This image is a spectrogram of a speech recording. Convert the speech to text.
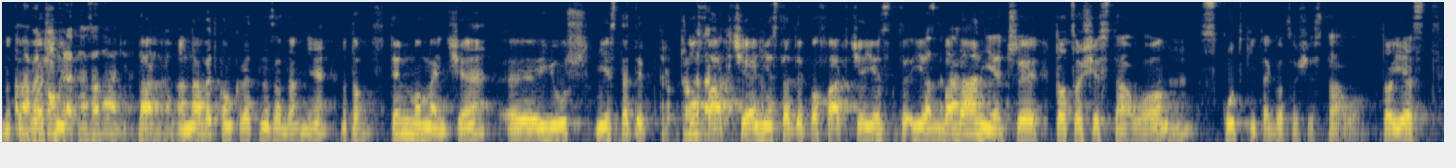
no A to nawet właśnie konkretne zadanie. tak, a nawet konkretne zadanie, no to w tym momencie y, już niestety Tro- po tak- fakcie, niestety po fakcie jest, jest tak. badanie, czy to, co się stało, skutki tego, co się stało, to jest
